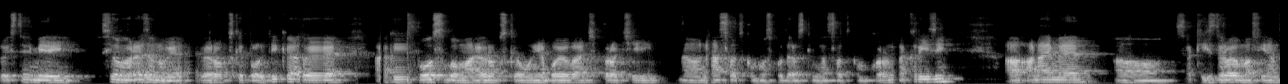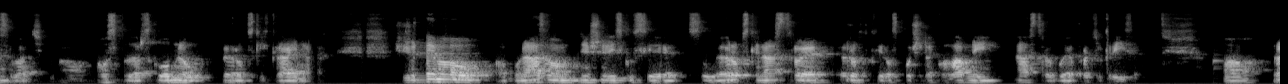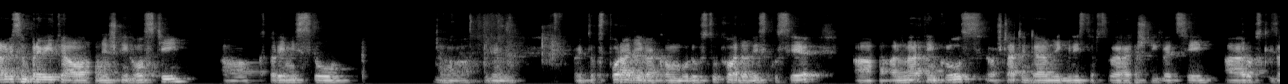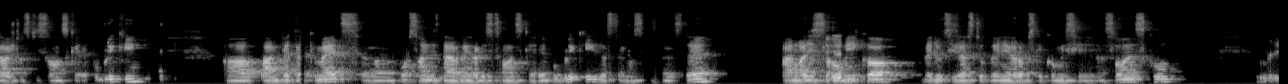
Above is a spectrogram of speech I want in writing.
do istej miery silno rezonuje v európskej politike a to je, akým spôsobom má Európska únia bojovať proti následkom, hospodárskym následkom koronakrízy a, a najmä z akých zdrojov má financovať hospodárskú obnovu v európskych krajinách. Čiže témou alebo názvom dnešnej diskusie sú európske nástroje, európsky rozpočet ako hlavný nástroj boja proti kríze. Rád by som privítal dnešných hostí, ktorými sú, budem to v poradí, v akom budú vstupovať do diskusie, pán Martin Klus, štátny tajomník ministerstva zahraničných vecí a európskych záležitostí Slovenskej republiky, pán Peter Kmec, poslanec Národnej rady Slovenskej republiky za stranu SD, pán Ladislav Míko, vedúci zastúpenia Európskej komisie na Slovensku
